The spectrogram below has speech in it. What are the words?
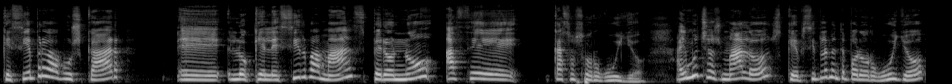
que siempre va a buscar eh, lo que le sirva más, pero no hace caso a su orgullo. Hay muchos malos que simplemente por orgullo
